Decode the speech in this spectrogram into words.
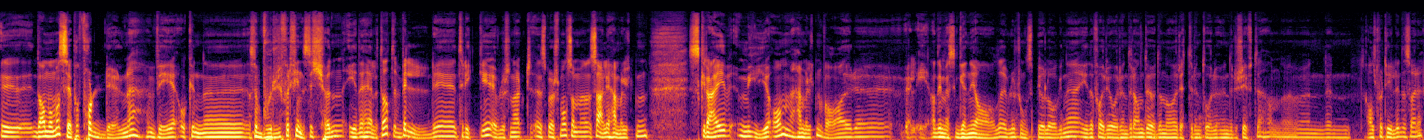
da må man se på fordelene ved å kunne altså Hvorfor finnes det kjønn i det hele tatt? Veldig tricky evolusjonært eh, spørsmål, som eh, særlig Hamilton skrev mye om. Hamilton var eh, vel en av de mest geniale evolusjonsbiologene i det forrige århundret. Han døde nå rett rundt århundreskiftet. Eh, Altfor tidlig, dessverre.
